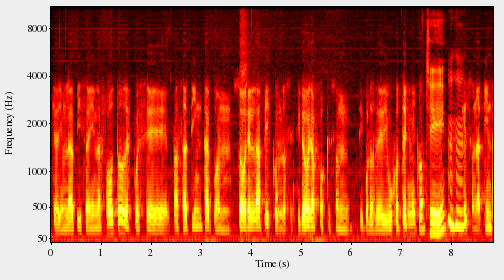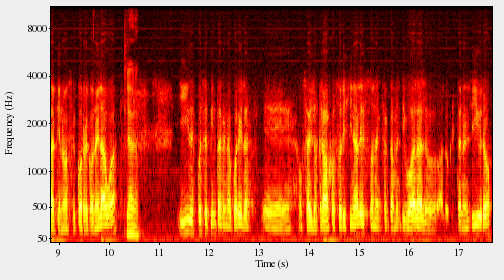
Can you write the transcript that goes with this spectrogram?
que hay un lápiz ahí en la foto. Después se pasa tinta con sobre el lápiz con los estilógrafos, que son tipo los de dibujo técnico, Sí, que es una tinta que no se corre con el agua. claro. Y después se pintan en acuarela. Eh, o sea, y los trabajos originales son exactamente igual a lo, a lo que está en el libro.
